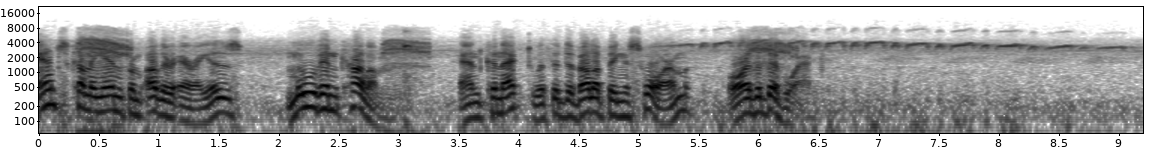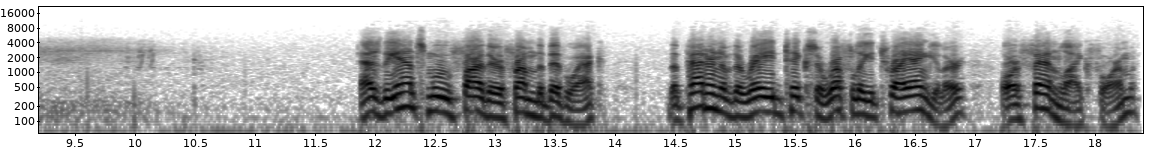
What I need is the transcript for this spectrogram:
Ants coming in from other areas move in columns and connect with the developing swarm or the bivouac. As the ants move farther from the bivouac, the pattern of the raid takes a roughly triangular or fan-like form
